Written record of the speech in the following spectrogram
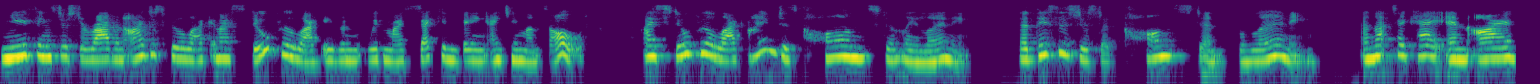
new things just arrive. And I just feel like, and I still feel like, even with my second being 18 months old, I still feel like I'm just constantly learning that this is just a constant learning. And that's okay. And I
